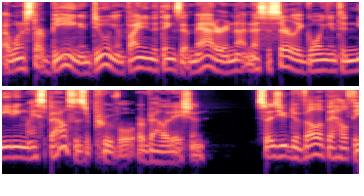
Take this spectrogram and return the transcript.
I want to start being and doing and finding the things that matter and not necessarily going into needing my spouse's approval or validation. So as you develop a healthy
